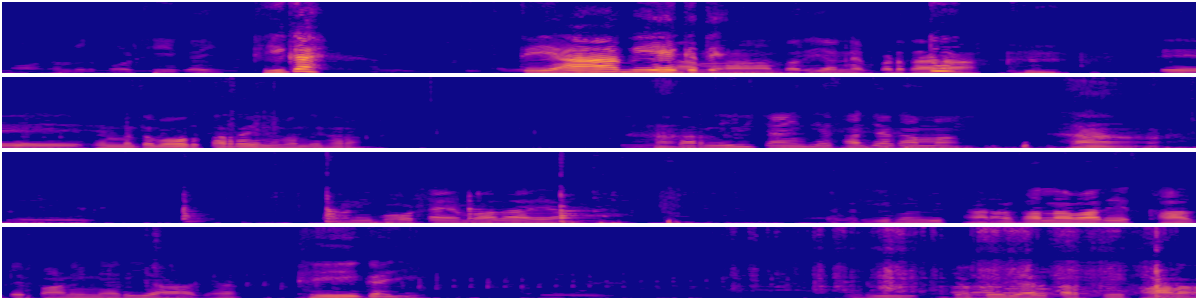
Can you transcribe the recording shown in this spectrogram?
ਮੌਸਮ ਬਿਲਕੁਲ ਠੀਕ ਹੈ ਜੀ। ਠੀਕ ਹੈ? ਤੇ ਆ ਵੀ ਇਹ ਕਿਤੇ ਹਾਂ ਵਧੀਆ ਨਿਬੜਦਾ ਹੈਗਾ। ਤੇ ਹਿੰਮਤ ਬਹੁਤ ਕਰ ਰਹੇ ਨੇ ਬੰਦੇ ਖਰਾ। ਕਰਨੀ ਵੀ ਚਾਹੀਦੀ ਹੈ ਸਾਂਝਾ ਕੰਮ ਆ। ਹਾਂ। ਪਾਣੀ ਬਹੁਤ ਟਾਈਮ ਬਾਅਦ ਆਇਆ। ਤਕਰੀਬਨ ਵੀ 18 ਸਾਲਾਂ ਬਾਅਦ ਇਸ ਖਾਲ ਤੇ ਪਾਣੀ ਨਹਿਰੀ ਆ ਗਿਆ। ਠੀਕ ਹੈ ਜੀ। ਪੂਰੀ ਜਦੋਜਹਿਦ ਕਰਕੇ ਖਾਲ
